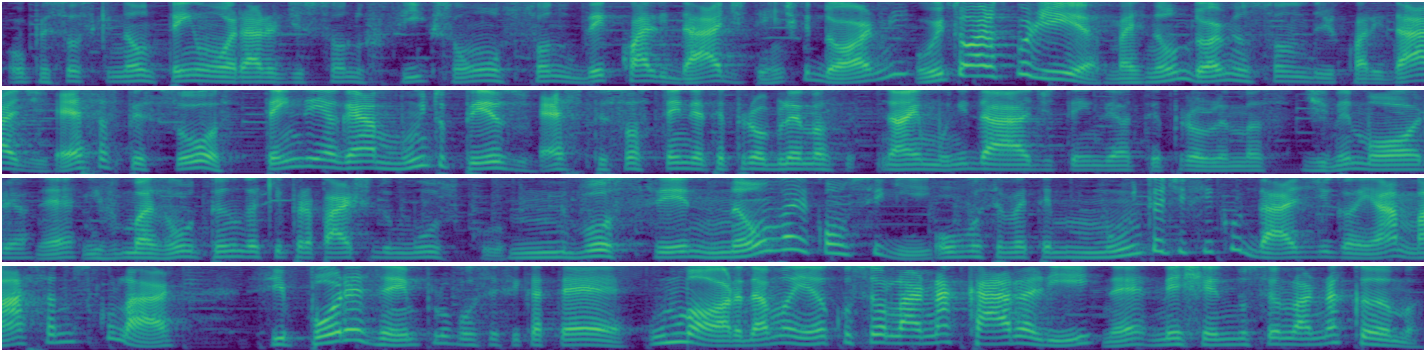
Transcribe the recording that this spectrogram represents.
ou pessoas que não têm um horário de sono fixo ou um sono de qualidade. Tem gente que dorme 8 horas por dia, mas não dorme um sono de qualidade. Essas pessoas tendem a ganhar muito peso. Essas pessoas tendem a ter problemas na imunidade, tendem a ter problemas de memória, né? Mas voltando aqui para a parte do músculo, você não vai conseguir ou você vai ter muita dificuldade de ganhar massa muscular se, por exemplo, você fica até uma hora da manhã com o celular na cara ali, né? Mexendo no celular na cama.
